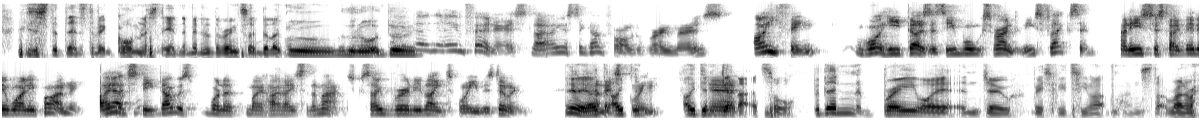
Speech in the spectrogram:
He just stood there just a bit gormlessly in the middle of the ring, so he'd be like, oh, I don't know what I'm doing. In fairness, like I used to go for old rumors. I think what he does is he walks around and he's flexing. And he's just like, they didn't want any part of me. I actually, that was one of my highlights of the match because I really liked what he was doing Yeah, at I, this I point. I didn't Yeah. get that at all. But then Bray Wyatt and Joe basically team up and start running around.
